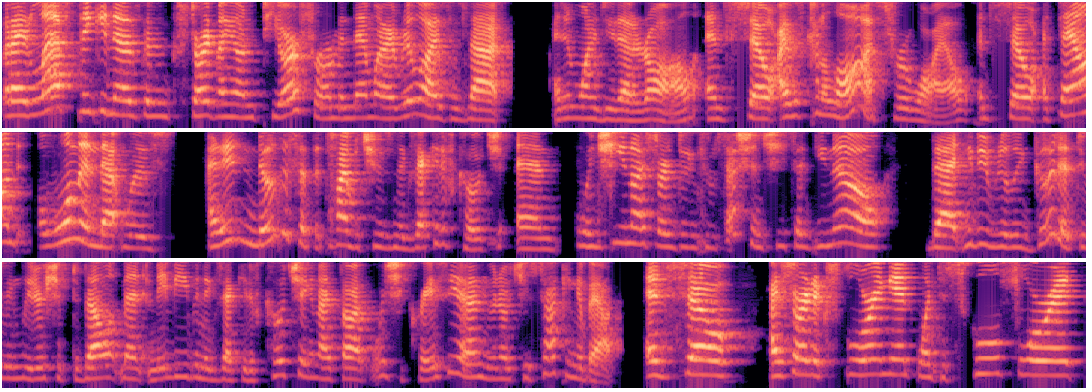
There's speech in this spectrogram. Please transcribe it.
But I left thinking that I was going to start my own PR firm and then what I realized is that I didn't want to do that at all. And so I was kind of lost for a while. And so I found a woman that was I didn't know this at the time, but she was an executive coach. And when she and I started doing some sessions, she said, You know, that you'd be really good at doing leadership development and maybe even executive coaching. And I thought, was she crazy? I don't even know what she's talking about. And so I started exploring it, went to school for it,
